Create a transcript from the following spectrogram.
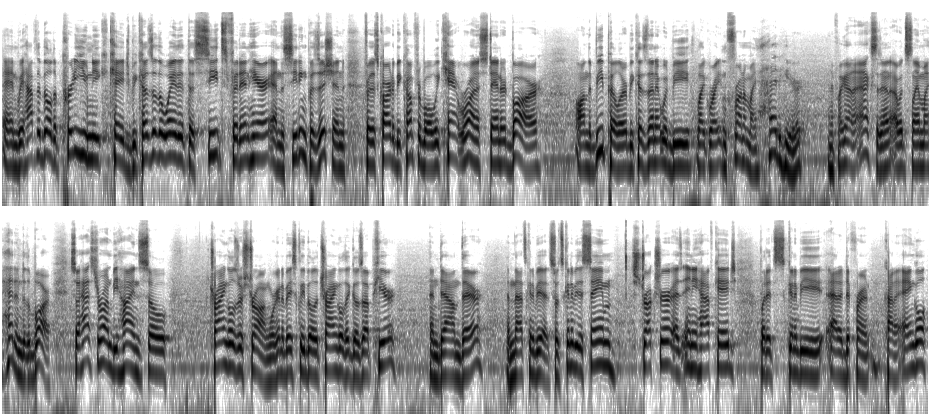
and we have to build a pretty unique cage because of the way that the seats fit in here and the seating position for this car to be comfortable we can't run a standard bar on the B-pillar because then it would be like right in front of my head here and if I got an accident I would slam my head into the bar so it has to run behind so triangles are strong we're gonna basically build a triangle that goes up here and down there and that's going to be it. So it's going to be the same structure as any half cage, but it's going to be at a different kind of angle.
